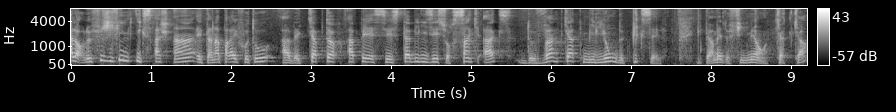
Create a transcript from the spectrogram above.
Alors, le Fujifilm X-H1 est un appareil photo avec capteur APS-C stabilisé sur 5 axes de 24 millions de pixels. Il permet de filmer en 4K.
